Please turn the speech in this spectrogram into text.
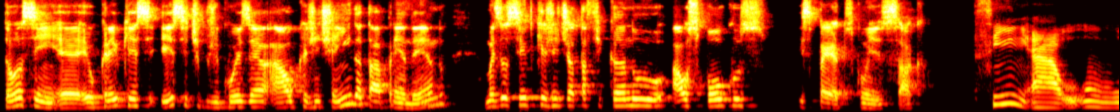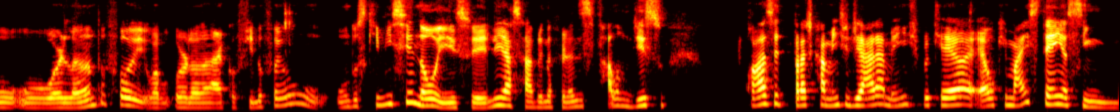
Então, assim, é, eu creio que esse, esse tipo de coisa é algo que a gente ainda está aprendendo, mas eu sinto que a gente já está ficando aos poucos espertos com isso, saca? Sim, ah, o, o, Orlando foi, o Orlando Narcofino foi um, um dos que me ensinou isso. Ele e a Sabrina Fernandes falam disso quase praticamente diariamente, porque é, é o que mais tem, assim,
